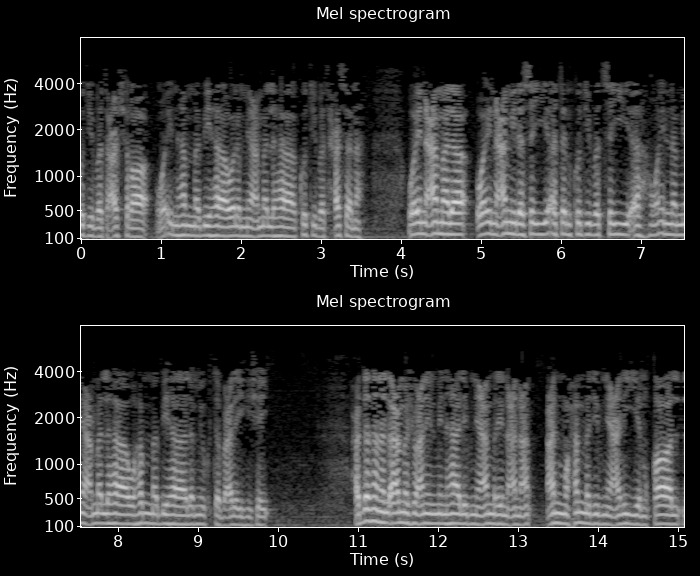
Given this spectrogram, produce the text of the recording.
كتبت عشرا وإن هم بها ولم يعملها كتبت حسنة. وإن عمل وإن عمل سيئة كتبت سيئة وإن لم يعملها وهم بها لم يكتب عليه شيء. حدثنا الأعمش عن المنهال بن عمرو عن, عن محمد بن علي قال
